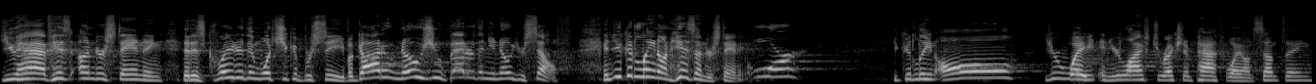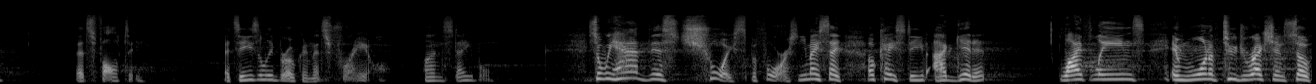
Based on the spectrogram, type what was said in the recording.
You have his understanding that is greater than what you could perceive. A God who knows you better than you know yourself. And you could lean on his understanding. Or you could lean all your weight and your life's direction and pathway on something that's faulty, that's easily broken, that's frail, unstable. So we have this choice before us. And you may say, okay, Steve, I get it. Life leans in one of two directions, so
